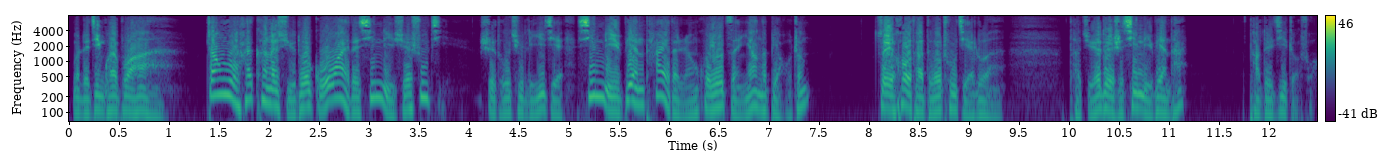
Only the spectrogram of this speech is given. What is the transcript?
为了尽快破案，张瑞还看了许多国外的心理学书籍，试图去理解心理变态的人会有怎样的表征。最后，他得出结论。他绝对是心理变态，他对记者说。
